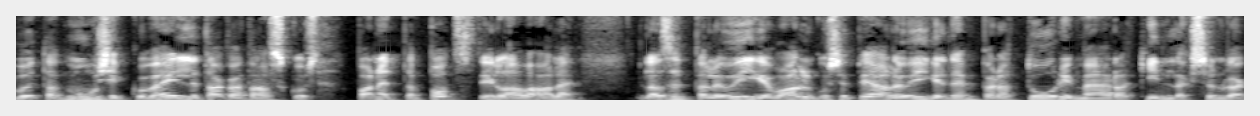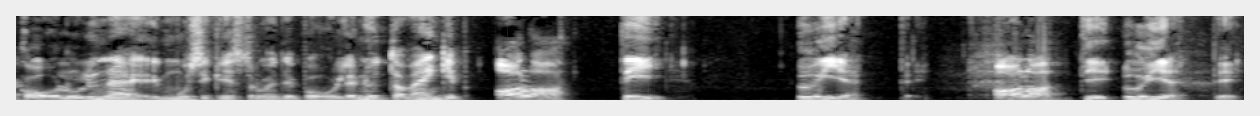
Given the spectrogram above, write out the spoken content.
võtad muusiku välja tagataskust, paned ta potsti lavale, lased talle õige valguse peale, õige temperatuuri määrad kindlaks, see on väga oluline muusikainstrumendi puhul. Ja nüüd ta mängib alati õieti alati õieti.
